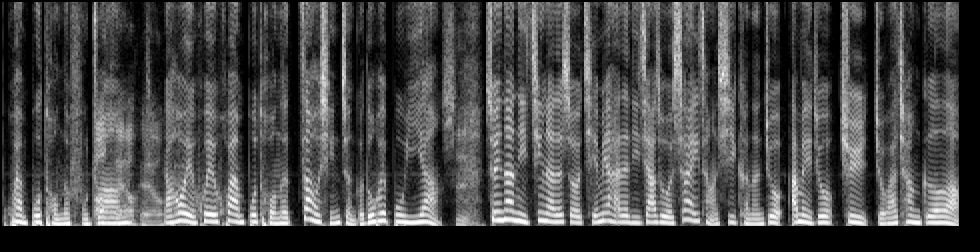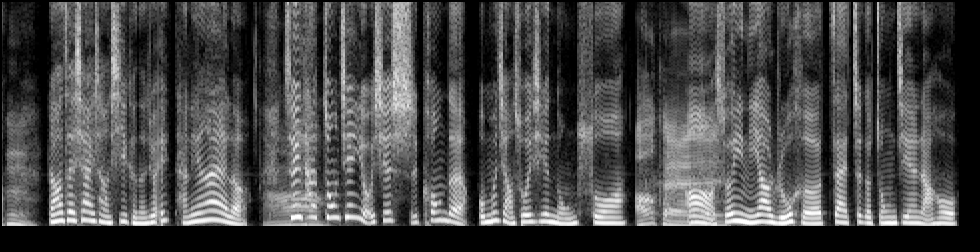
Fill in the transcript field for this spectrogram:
换不同的服装，okay, okay, okay. 然后也会换不同的造型，整个都会不一样。是，所以那你进来的时候，前面还在离家出走，下一场戏可能就阿美就去酒吧唱歌了，嗯，然后在下一场戏可能就哎谈恋爱了，哦，所以它中间有一些时空的，我们讲说一些浓缩，OK，嗯，所以你要如何在这个中间，然后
